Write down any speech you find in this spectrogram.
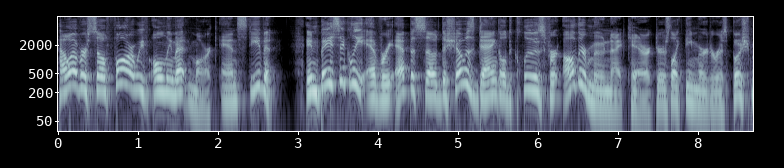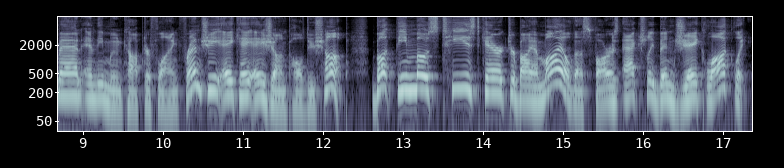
However, so far we've only met Mark and Stephen. In basically every episode, the show has dangled clues for other Moon Knight characters like the murderous Bushman and the mooncopter flying Frenchie, aka Jean Paul Duchamp. But the most teased character by a mile thus far has actually been Jake Lockley.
